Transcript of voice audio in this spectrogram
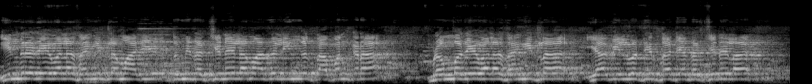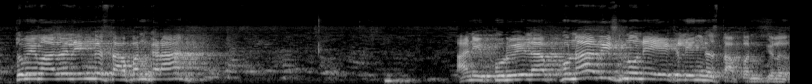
इंद्रदेवाला सांगितलं माझे तुम्ही दक्षिणेला माझं लिंग स्थापन करा. ब्रह्मदेवाला सांगितलं या बिल्वतीर्थाच्या दक्षिणेला तुम्ही माझं लिंग स्थापन करा. आणि पूर्वीला पुन्हा विष्णूने एक लिंग स्थापन केलं.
